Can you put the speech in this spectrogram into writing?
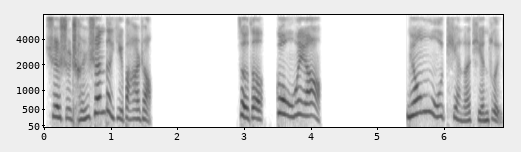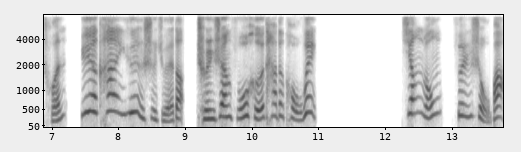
却是陈山的一巴掌，啧啧，够味啊！牛五舔了舔嘴唇，越看越是觉得陈山符合他的口味。江龙，分手吧。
